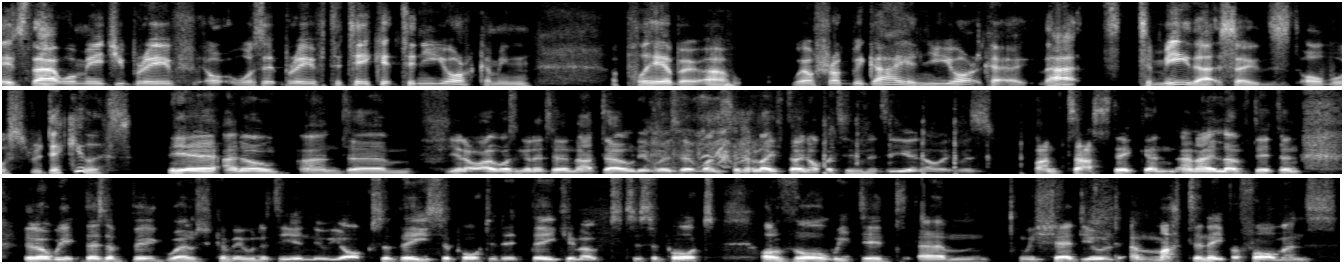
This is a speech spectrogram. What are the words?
is that what made you brave, or was it brave to take it to New York? I mean, a play about a Welsh rugby guy in New York. Uh, that to me, that sounds almost ridiculous. Yeah, I know, and um, you know, I wasn't going to turn that down. It was a once in a lifetime opportunity. You know, it was fantastic, and and I loved it. And you know, we there's a big Welsh community in New York, so they supported it. They came out to support. Although we did, um, we scheduled a matinee performance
